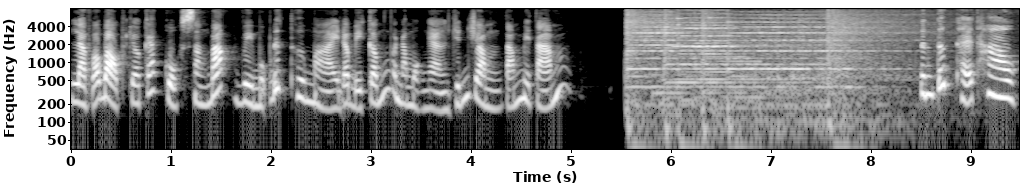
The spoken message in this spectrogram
là vỏ bọc cho các cuộc săn bắt vì mục đích thương mại đã bị cấm vào năm 1988. Tin tức thể thao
